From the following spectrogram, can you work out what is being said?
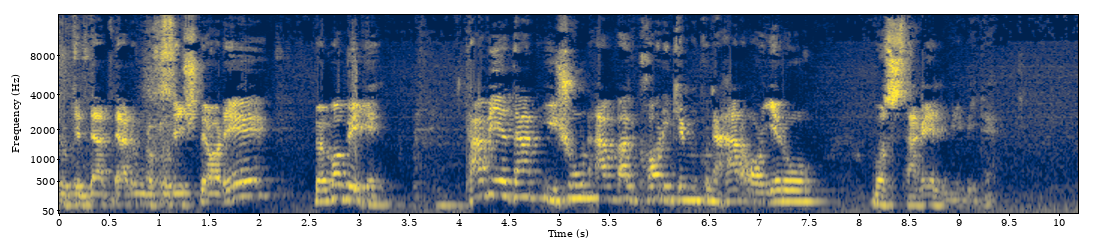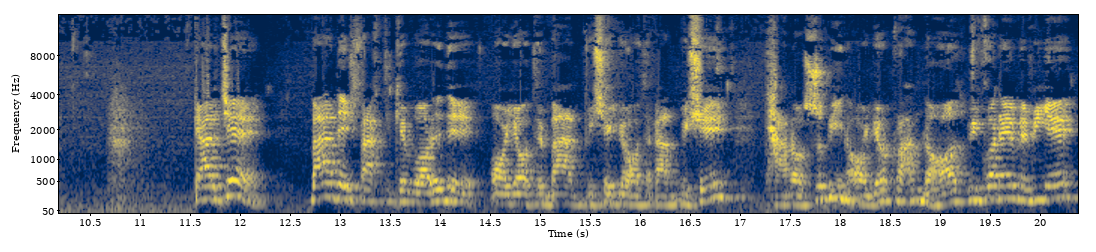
رو که در درون خودش داره به ما بگه. طبیعتا ایشون اول کاری که می‌کنه هر آیه رو مستقل می‌بینه. گرچه بعدش وقتی که وارد آیات بعد میشه یا آیات قبل میشه تناسب این آیات رو هم لحاظ می‌کنه و میگه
